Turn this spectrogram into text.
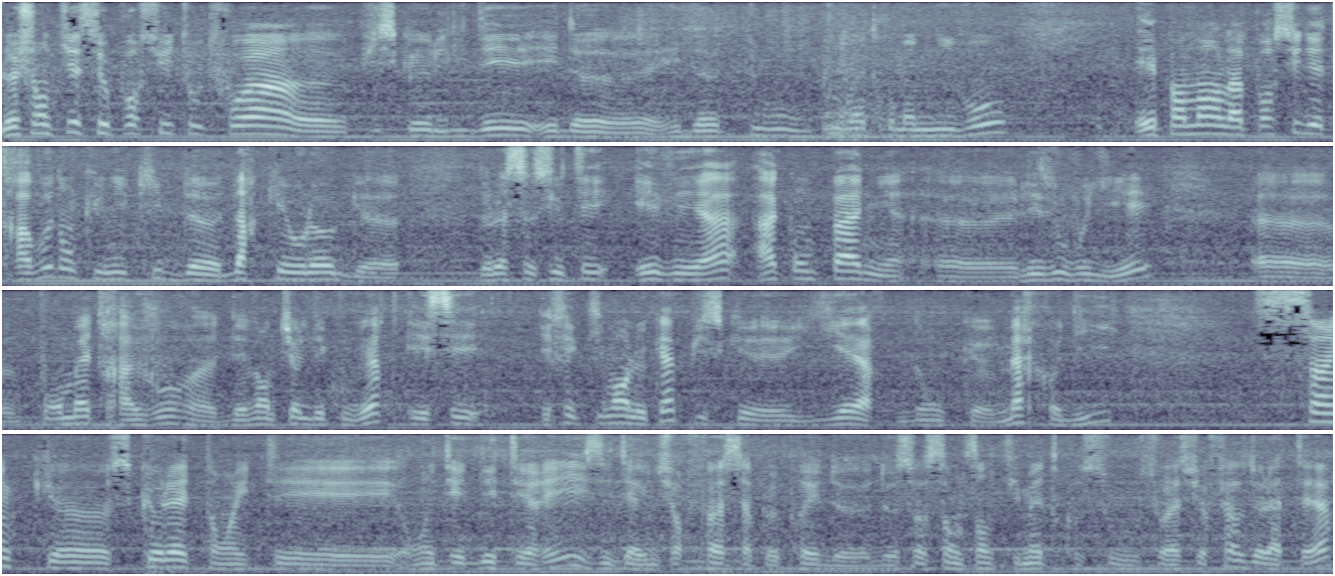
Le chantier se poursuit toutefois, euh, puisque l'idée est de, tout, mettre au même niveau. Et pendant la poursuite des travaux, donc une équipe d'archéologues euh, de, la société EVA accompagne euh, les ouvriers pour mettre à jour d'éventuelles découvertes. Et c'est effectivement le cas, puisque hier, donc mercredi, cinq squelettes ont été, déterrés. Ils étaient à une surface à peu près de, 60 cm sous, la surface de la Terre.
